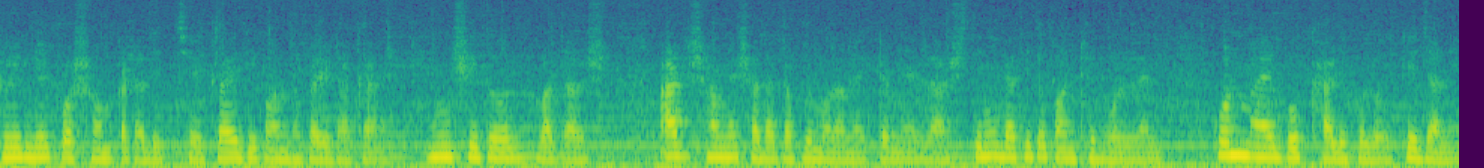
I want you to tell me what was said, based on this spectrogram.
শরীরের পশম কাটা দিচ্ছে, চারিদিক অন্ধকারে ঢাকা, হিমশীতল বাতাস। আর সামনে সাদা কাপড়ে মোড়ানো একটা মেয়ের লাশ। তিনি ব্যথিত কণ্ঠে বললেন, কোন মায়ের বুক খালি হলো, কে জানে?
